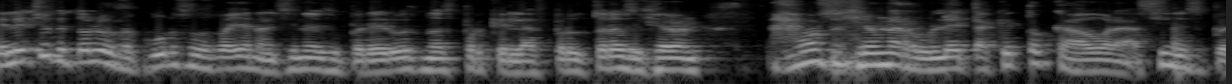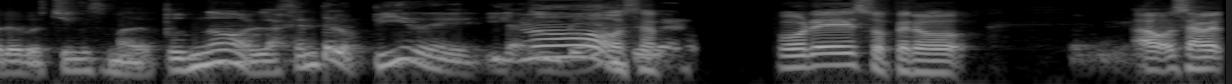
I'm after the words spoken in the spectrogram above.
el hecho de que todos los recursos vayan al cine de superhéroes no es porque las productoras dijeron, ah, vamos a girar una ruleta, ¿qué toca ahora? Cine de superhéroes, chingue su madre. Pues no, la gente lo pide. Y la, No, o sea, por eso, pero o sea,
